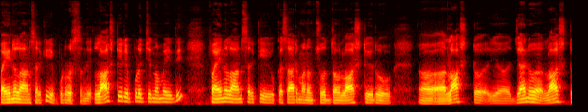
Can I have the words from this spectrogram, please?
ఫైనల్ ఆన్సర్కి ఎప్పుడు వస్తుంది? లాస్ట్ ఇయర్ ఎప్పుడు వచ్చిందమ్మా ఇది? ఫైనల్ ఆన్సర్కి ఒకసారి మనం చూద్దాం. లాస్ట్ ఇయర్ లాస్ట్ జనవరి లాస్ట్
